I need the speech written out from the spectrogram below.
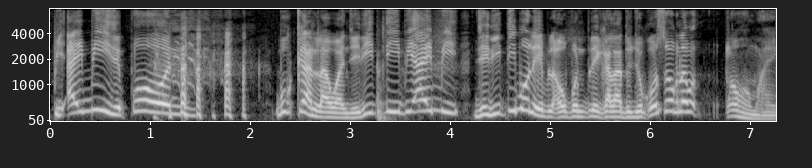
PIB je pun. Bukan lawan JDT PIB JDT boleh pula open play Kalah 7-0 lawan Oh my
